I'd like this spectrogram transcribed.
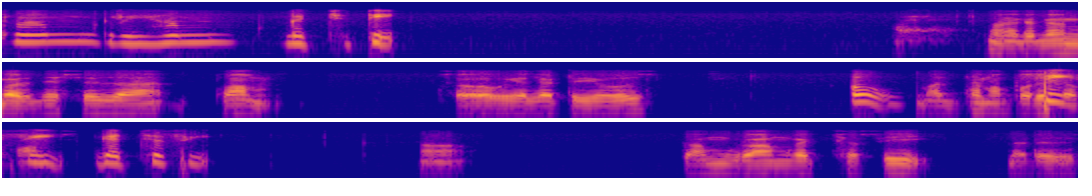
त्वं गृहं गच्छति Now remember, this is a tvam, so we will have to use oh madhyama si purusha form. si gachasi Uh, tvam graham gachasi, that is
